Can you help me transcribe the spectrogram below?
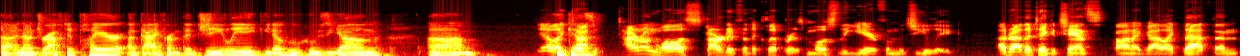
uh, an undrafted player, a guy from the G League. You know, who who's young. Um, Yeah, like Because- Ty- Tyrone Wallace started for the Clippers most of the year from the G League. I'd rather take a chance on a guy like that than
